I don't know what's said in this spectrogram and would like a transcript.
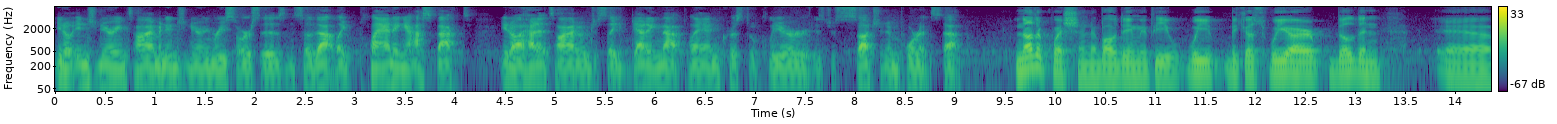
you know, engineering time and engineering resources, and so that like planning aspect, you know, ahead of time of just like getting that plan crystal clear is just such an important step another question about the MVP. We because we are building, uh,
